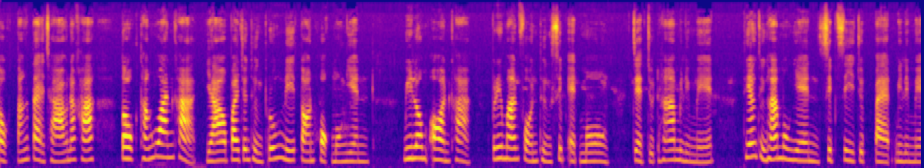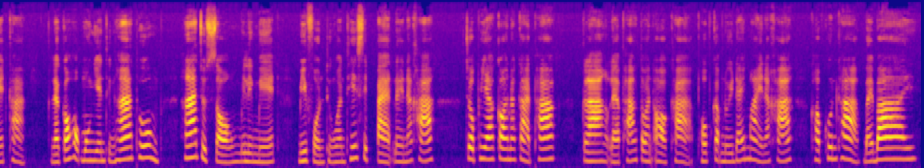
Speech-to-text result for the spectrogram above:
ตกตั้งแต่เช้านะคะ ตกทั้งวันค่ะ ยาวไปจนถึงพรุ่งนี้ตอน 6 โมงเย็น มีลมอ่อนค่ะ ปริมาณฝนถึง 11 โมง 7.5มิลลิเมตร เที่ยงถึง5โมงเย็น 14.8มิลลิเมตรค่ะ แล้วก็6โมงเย็นถึง5ทุ่ม 5.2มิลลิเมตร มีฝนถึงวันที่ 18 เลยนะคะ จบพยากรณ์อากาศภาคกลางและภาคตะวันออกค่ะ พบกับนุ้ยได้ใหม่นะคะ ขอบคุณค่ะ บ๊ายบาย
